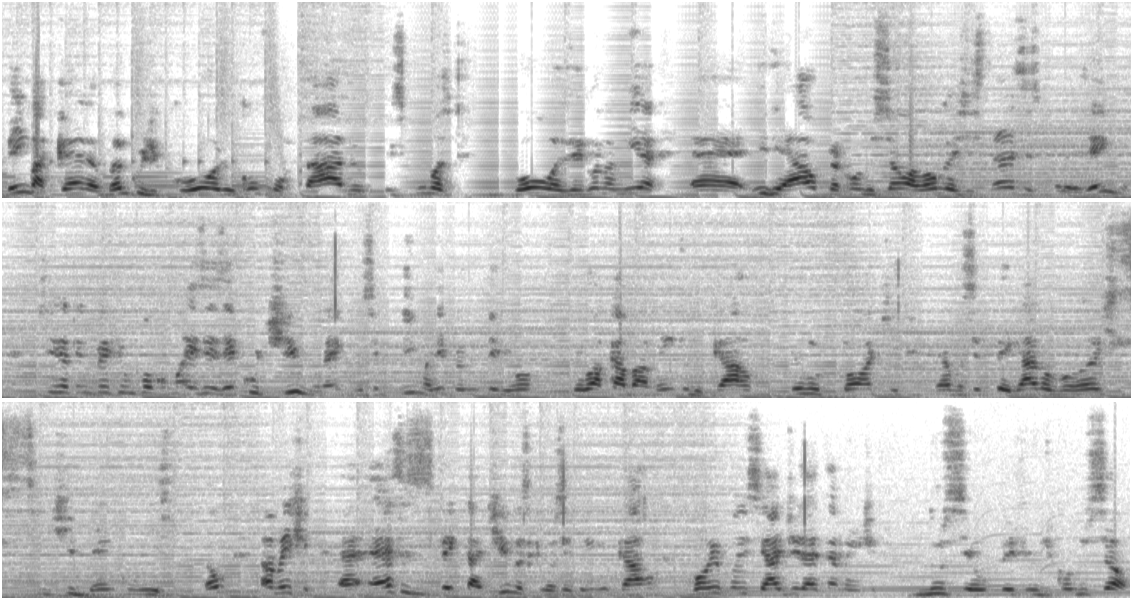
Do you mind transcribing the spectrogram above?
bem bacana, banco de couro, confortável, espumas boas, ergonomia é, ideal para condução a longas distâncias, por exemplo, você já tem um perfil um pouco mais executivo, né? Que você prima ali pelo interior, pelo acabamento do carro, pelo toque, né? Você pegar no volante, se sentir bem com isso. Então, realmente, é, essas expectativas que você tem do carro vão influenciar diretamente no seu perfil de condução.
